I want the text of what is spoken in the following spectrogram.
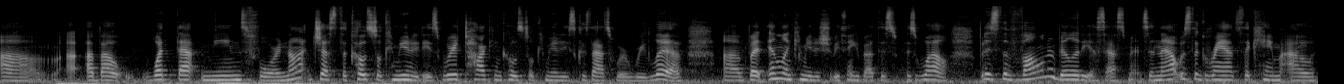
um, about what that means for not just the coastal communities. We're talking coastal communities because that's where we live, uh, but inland communities should be thinking about this as well. But it's the vulnerability assessments, and that was the grants that came out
